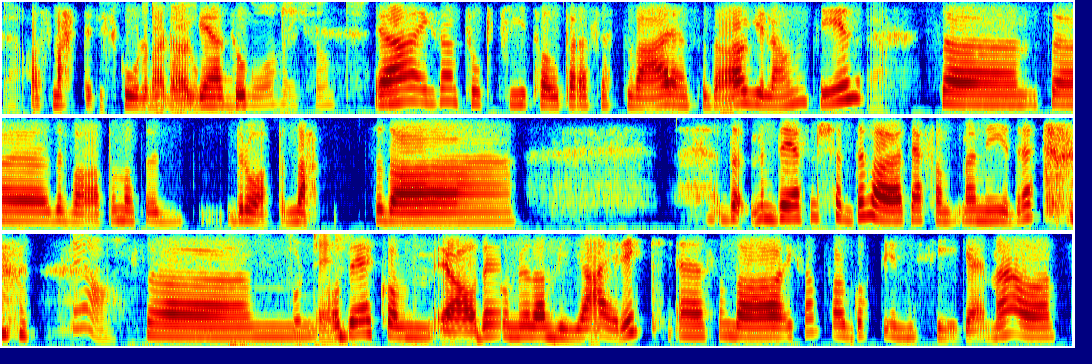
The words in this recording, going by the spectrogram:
Ja. har smerter i skolehverdagen. Jeg tok ung ikke sant? ja, ikke sant? Tok 10-12 Paracet hver eneste dag i lang tid. Ja. Så, så det var på en måte dråpen, da. Så da, da Men det som skjedde, var at jeg fant meg en ny idrett. Ja. Så, Fortell. Og det kom, ja, det kom jo da via Eirik, eh, som da sant, var godt inne i skigamet. Og eh,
